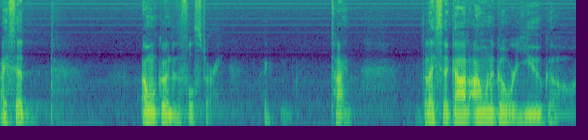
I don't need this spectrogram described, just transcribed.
I said, I won't go into the full story, time. But I said, God, I want to go where you go,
